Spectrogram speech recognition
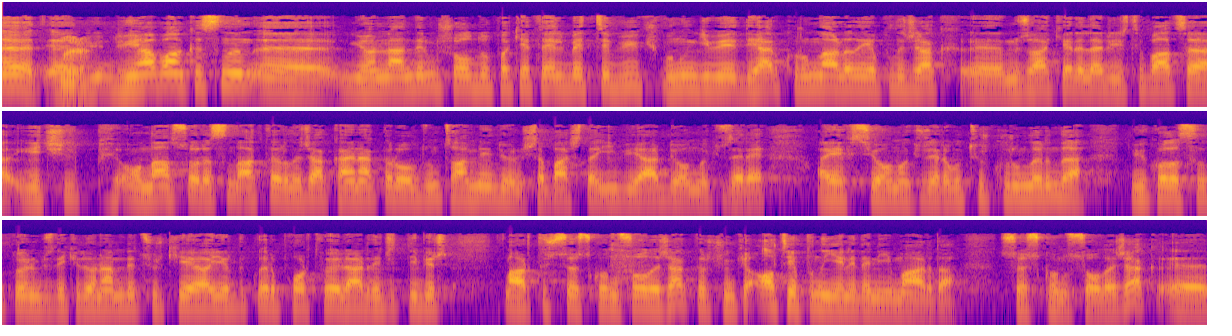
Evet, e, Dünya Bankası'nın e, yönlendirmiş olduğu paket elbette büyük. Bunun gibi diğer kurumlarla da yapılacak e, müzakereler, irtibata geçilip ondan sonrasında aktarılacak kaynaklar olduğunu tahmin ediyorum. İşte başta EBRD olmak üzere, IFC olmak üzere bu tür kurumların da büyük olasılıkla önümüzdeki dönemde Türkiye'ye ayırdıkları portföylerde ciddi bir artış söz konusu olacaktır. Çünkü altyapının yeniden imarı da söz konusu olacak. E,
